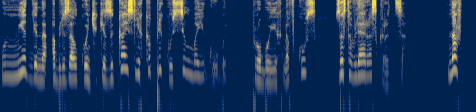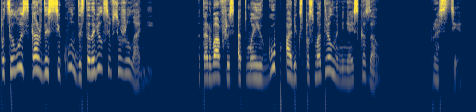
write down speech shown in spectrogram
Он медленно облизал кончик языка и слегка прикусил мои губы, пробуя их на вкус, заставляя раскрыться. Наш поцелуй с каждой секунды становился все желанней. Оторвавшись от моих губ, Алекс посмотрел на меня и сказал. «Прости,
